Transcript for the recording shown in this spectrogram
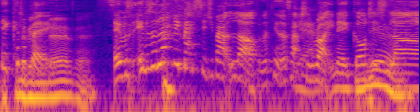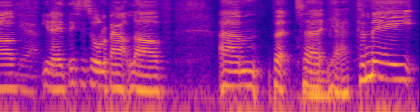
It could have have been been. nervous. It was it was a lovely message about love, and I think that's absolutely Yeah. right. You know, God is love. Yeah. You know, this is all about love. Um, but uh, yeah, for me,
